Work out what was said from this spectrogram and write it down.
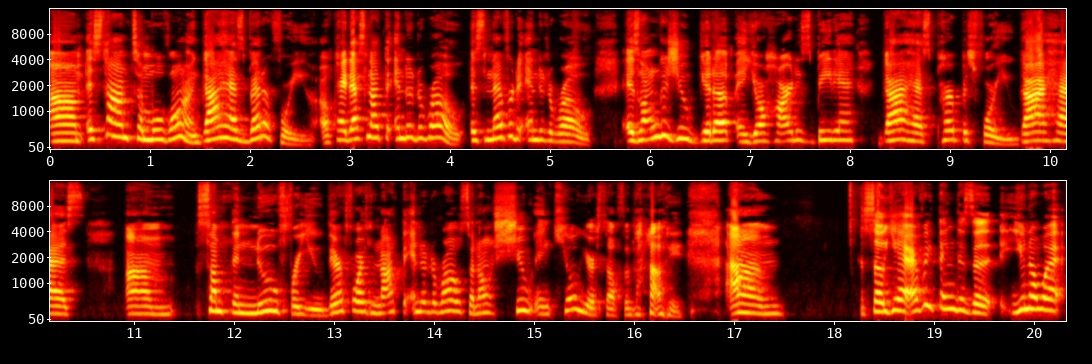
um, it's time to move on. God has better for you. Okay. That's not the end of the road. It's never the end of the road. As long as you get up and your heart is beating, God has purpose for you. God has um something new for you. Therefore, it's not the end of the road. So don't shoot and kill yourself about it. Um, so yeah, everything is a you know what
